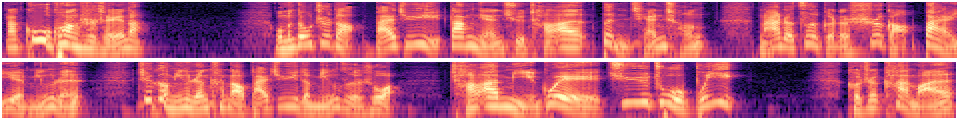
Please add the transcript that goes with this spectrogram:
那顾况是谁呢？我们都知道，白居易当年去长安奔前程，拿着自个儿的诗稿拜谒名人。这个名人看到白居易的名字，说：“长安米贵，居住不易。”可是看完《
